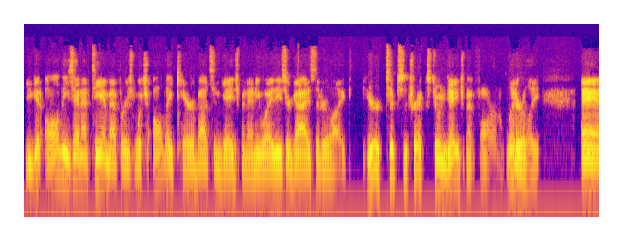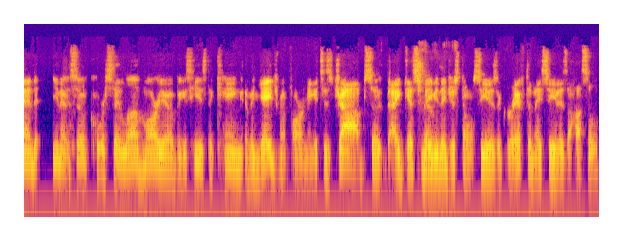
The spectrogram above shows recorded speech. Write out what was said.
you get all these NFT MFers, which all they care about is engagement anyway. These are guys that are like, here are tips and tricks to engagement farm, literally. And, you know, so of course they love Mario because he is the king of engagement farming. It's his job. So I guess sure. maybe they just don't see it as a grift and they see it as a hustle.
